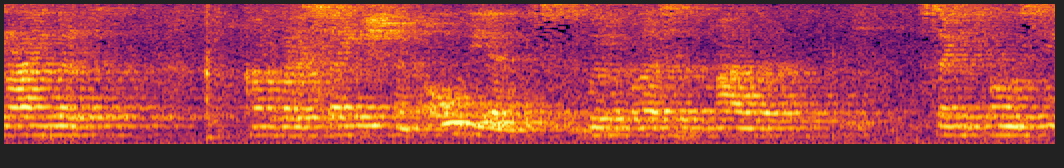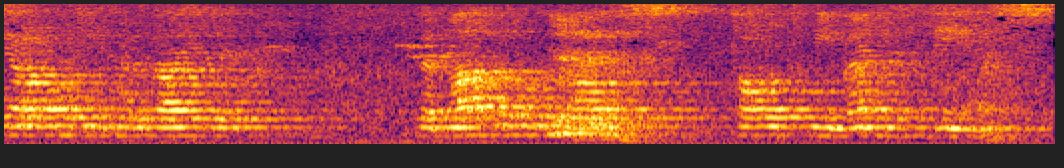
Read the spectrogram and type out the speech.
private conversation, audience with the Blessed Mother? Saint Faustina wrote in her diary, the Mother of God told me many things.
